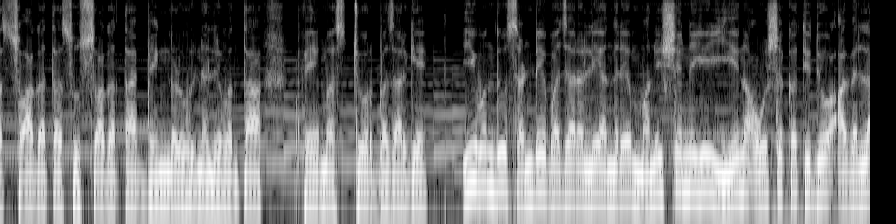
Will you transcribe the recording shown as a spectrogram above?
ಸ್ವಾಗತ, ಸುಸ್ವಾಗತ. ಬೆಂಗಳೂರಿನಲ್ಲಿರುವಂಥ ಫೇಮಸ್ ಚೋರ್ ಬಜಾರ್ಗೆ. ಈ ಒಂದು ಸಂಡೇ ಬಜಾರಲ್ಲಿ ಅಂದರೆ ಮನುಷ್ಯನಿಗೆ ಏನು ಅವಶ್ಯಕತೆ ಇದೆಯೋ ಅವೆಲ್ಲ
